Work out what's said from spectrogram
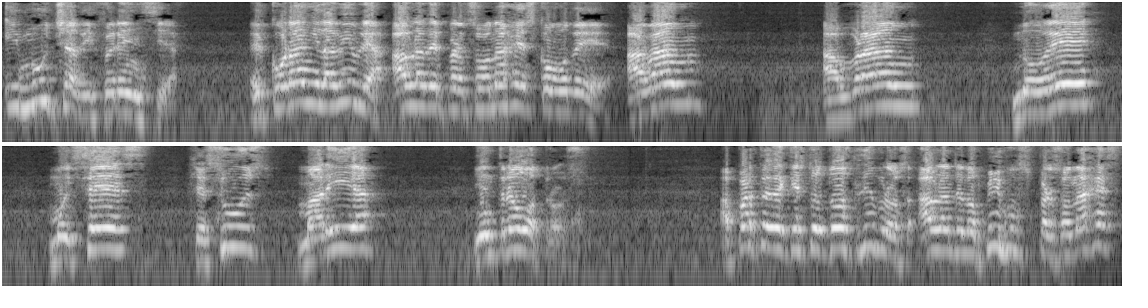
y mucha diferencia. El Corán y la Biblia habla de personajes como de Adán, Abraham, Noé, Moisés, Jesús, María y entre otros. Aparte de que estos dos libros hablan de los mismos personajes,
